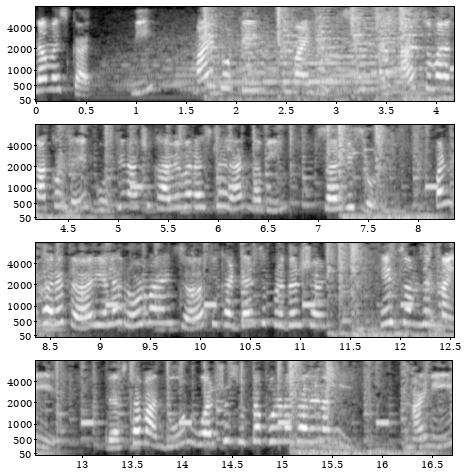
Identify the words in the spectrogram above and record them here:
नमस्कार मी माय गोटी माय ड्रीम्स आणि आज तुम्हाला दाखवते गोटी नाशिक हायवेवर असलेला नवीन सर्व्हिस रोड. पण खर तर याला रोड म्हणायचं की खड्ड्यांचं प्रदर्शन? हेच समजत नाहीये. रस्ता बांधून वर्ष सुद्धा पूर्ण झाले नाही. आणि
